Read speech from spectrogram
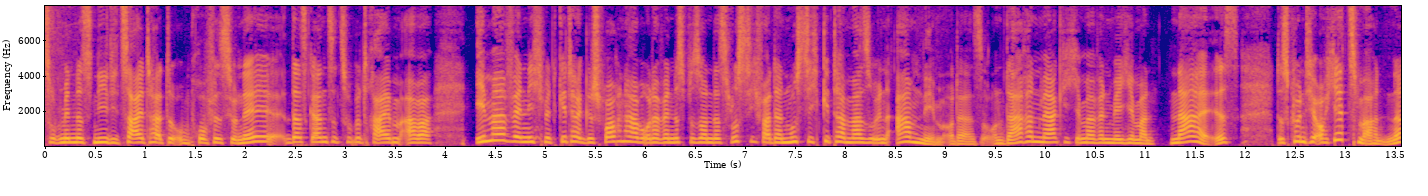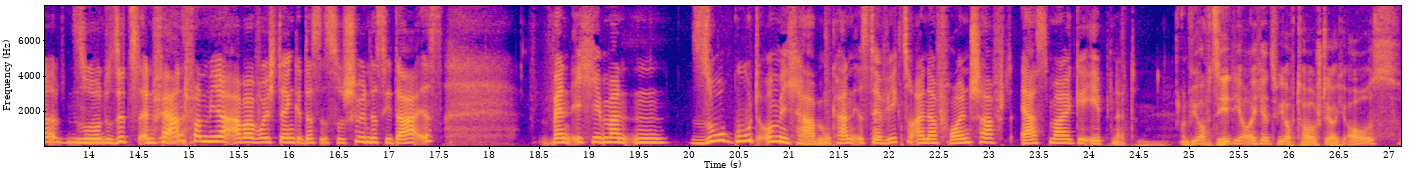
zumindest nie die Zeit hatte, um professionell das Ganze zu betreiben. Aber immer, wenn ich mit Gitter gesprochen habe oder wenn es besonders lustig war, dann musste ich Gitter mal so in den Arm nehmen oder so. Und daran merke ich immer, wenn mir jemand nahe ist, das könnt ihr auch jetzt machen. Ne? So, du sitzt entfernt von mir, aber wo ich denke, das ist so schön, dass sie da ist. Wenn ich jemanden so gut um mich haben kann, ist der Weg zu einer Freundschaft erstmal geebnet. Und wie oft seht ihr euch jetzt? Wie oft tauscht ihr euch aus?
